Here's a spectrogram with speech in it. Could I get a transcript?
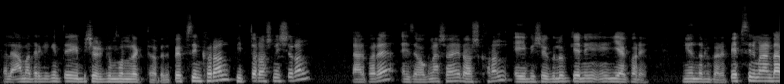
তাহলে আমাদেরকে কিন্তু এই বিষয়গুলো মনে রাখতে হবে। পেপসিন ক্ষরণ পিত্ত রস নিঃসরণ, তারপরে এই যে অগ্নাশয় রসক্ষরণ এই বিষয়গুলোকে নি- ইয়া করে। নিয়ন্ত্রণ করে। পেপসিন মানেটা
